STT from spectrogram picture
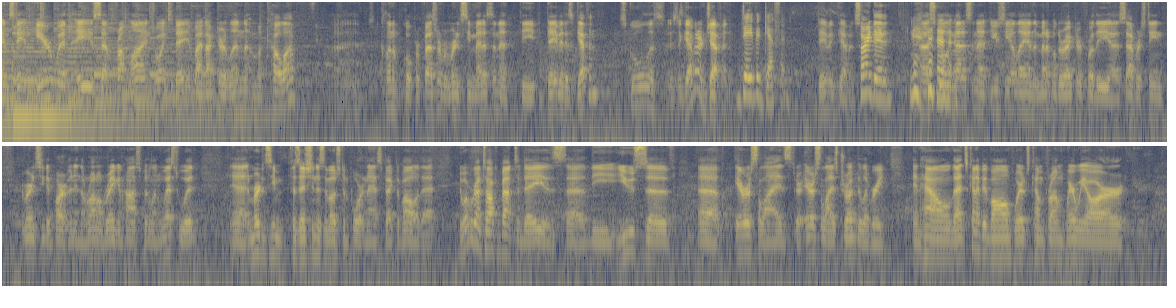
Ryan Stanton here with ACEP Frontline, joined today by Dr. Lynn McCullough, uh, clinical professor of emergency medicine at the David is Geffen School. Is, is it Geffen or Jeffen? David Geffen. David Geffen. Sorry, David. Uh, School of Medicine at UCLA and the medical director for the uh, Saperstein Emergency Department in the Ronald Reagan Hospital in Westwood. Uh, emergency physician is the most important aspect of all of that. And what we're going to talk about today is uh, the use of uh, aerosolized or aerosolized drug delivery and how that's kind of evolved, where it's come from, where we are,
